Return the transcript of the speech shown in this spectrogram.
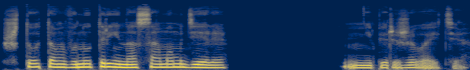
что там внутри на самом деле. «Не переживайте».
